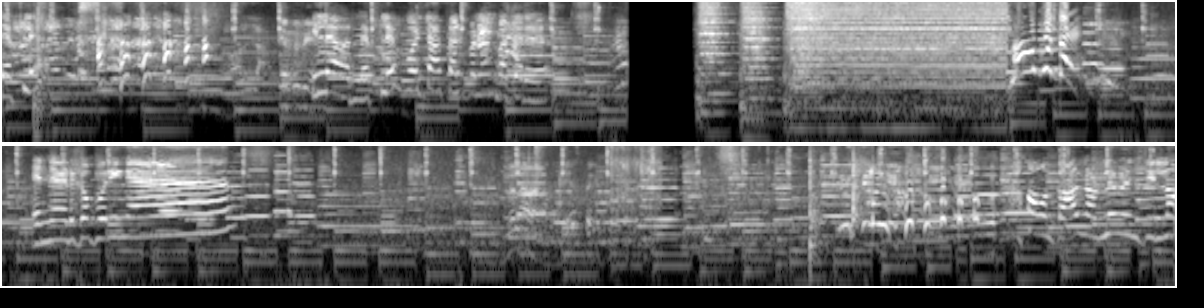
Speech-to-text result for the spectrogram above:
லெஃப்ட்ல இல்ல அவர் லெஃப்ட்ல போட்டு அசால்ட் பண்ணலான்னு பார்த்தாரு. என்ன எடுக்க போறீங்க? அவன் கால் நடுல விழுந்துச்சு இல்லை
